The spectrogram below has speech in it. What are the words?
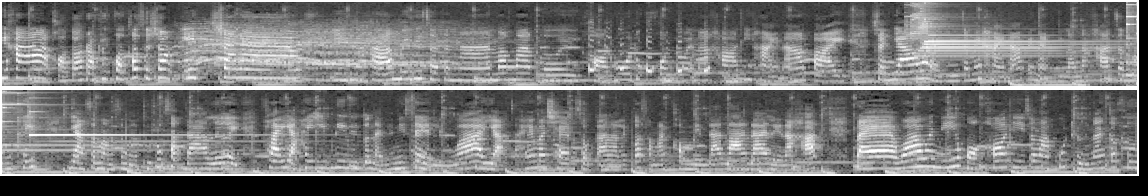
ดีค่ะ ขอต้อนรับทุกคนเข้าสู่ช่องอิชชาอินนะคะ ไม่ได้เจอกันนานมากๆเลย ขอโทษทุกคนด้วยนะคะที่หายหน้าไป สัญญาว่าหลังนี้จะไม่หายหน้า แล้วนะคะ จะลงคลิปอย่างสม่ำเสมอทุกๆ สัปดาห์เลย ใครอยากให้อีฟรีวิวตัวไหนเป็นพิเศษ หรือว่าอยากจะให้มาแชร์ประสบการณ์อะไรก็สามารถคอมเมนต์ด้านล่างได้เลยนะคะ แต่ว่าวันนี้หัวข้อที่จะมาพูดถึงนั่นก็คือ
